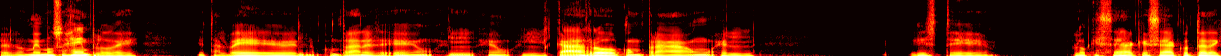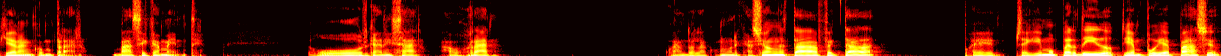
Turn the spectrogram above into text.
Eh, los mismos ejemplos de eh, tal vez comprar el, carro, comprar el, este, lo que sea que sea que ustedes quieran comprar, básicamente. Organizar, ahorrar. Cuando la comunicación está afectada, pues seguimos perdidos tiempo y espacio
